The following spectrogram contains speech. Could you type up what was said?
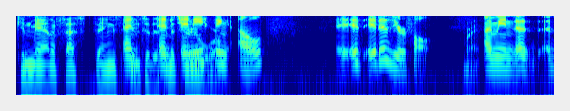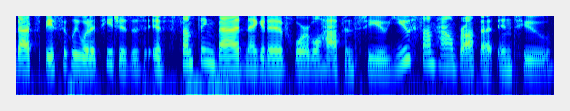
can manifest things and, into this and material anything world. else it, it is your fault Right. i mean uh, that's basically what it teaches is if something bad negative horrible happens to you you somehow brought that into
